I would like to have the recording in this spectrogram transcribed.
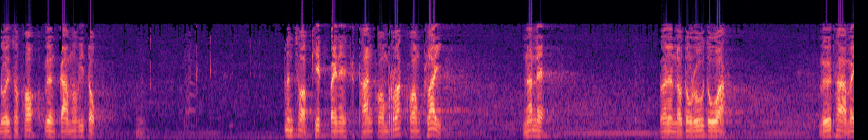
โดยเฉพาะเรื่องกามวิตก มันชอบคิดไปในทางความรักความใคร่ นั่นแหละ เพราะนั้นเราต้องรู้ตัว หรือถ้าไม่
